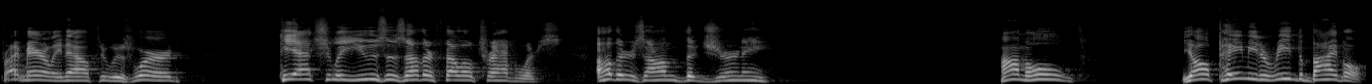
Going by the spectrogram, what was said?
primarily now through His Word, He actually uses other fellow travelers, others on the journey. I'm old. Y'all pay me to read the Bible.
